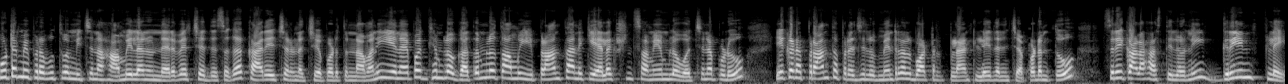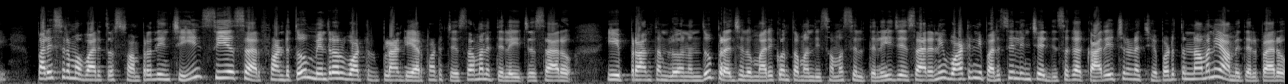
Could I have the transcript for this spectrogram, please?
కూటమి ప్రభుత్వం ఇచ్చిన హామీలను నెరవేర్చే దిశగా కార్యాచరణ చేపడుతున్నామని ఈ నేపథ్యంలో గతంలో తాము ఈ ప్రాంతానికి ఎలక్షన్ సమయంలో వచ్చినప్పుడు ఇక్కడ ప్రాంత ప్రజలు మినరల్ వాటర్ ప్లాంట్ లేదని చెప్పడంతో శ్రీకాళహస్తిలోని గ్రీన్ ఫ్లే పరిశ్రమ వారితో సంప్రదించి సిఎస్ఆర్ ఫండ్తో మినరల్ వాటర్ ప్లాంట్ ఏర్పాటు చేశామని తెలియజేశారు. ఈ ప్రాంతంలోనందు ప్రజలు మరికొంతమంది సమస్యలు తెలియజేశారని వాటిని పరిశీలించే దిశగా కార్యాచరణ చేపడుతున్నామని ఆమె తెలిపారు.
